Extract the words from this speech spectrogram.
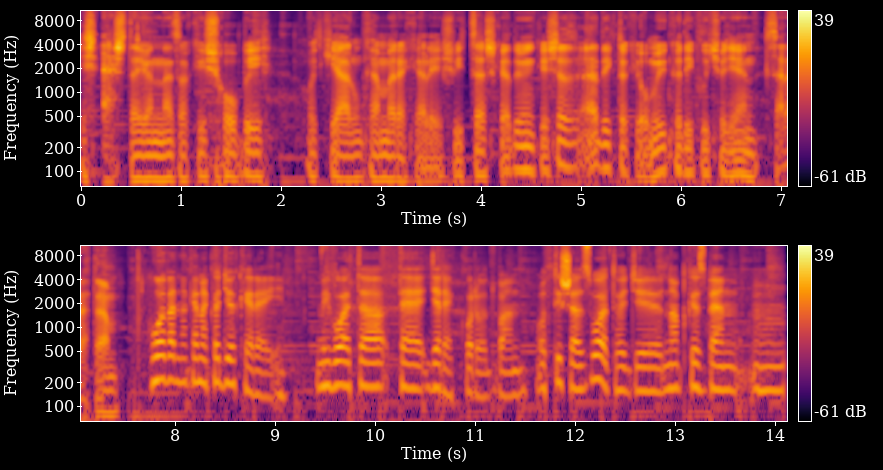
és este jön ez a kis hobbi, hogy kiállunk emberek elé és vicceskedünk, és ez eddig tök jól működik, úgyhogy én szeretem. Hol vannak ennek a gyökerei? Mi volt a te gyerekkorodban? Ott is az volt, hogy napközben mm,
